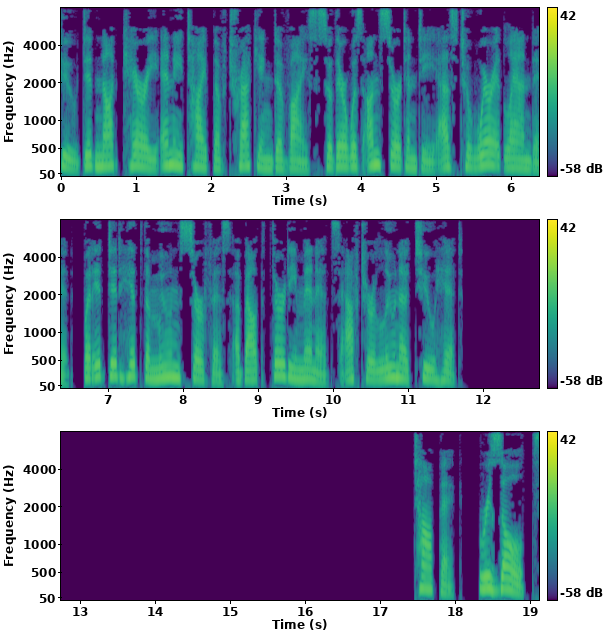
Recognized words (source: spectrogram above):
2 did not carry any type of tracking device, so there was uncertainty as to where it landed, but it did hit the Moon's surface about 30 minutes after Luna 2 hit. Topic. Results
